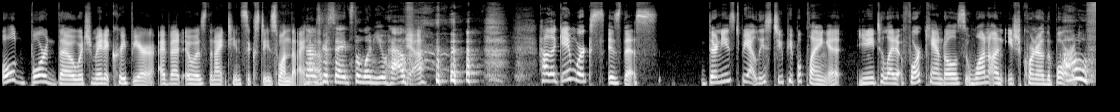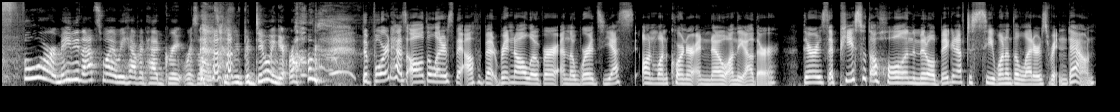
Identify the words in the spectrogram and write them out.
old board though, which made it creepier. I bet it was the 1960s one that I I was gonna say it's the one you have. Yeah. How the game works is this there needs to be at least two people playing it. You need to light up four candles, one on each corner of the board. Oh, four. Maybe that's why we haven't had great results because we've been doing it wrong. The board has all the letters of the alphabet written all over and the words yes on one corner and no on the other. There is a piece with a hole in the middle big enough to see one of the letters written down.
